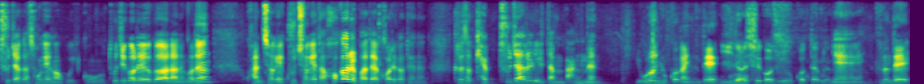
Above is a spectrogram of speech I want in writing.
투자가 성행하고 있고 토지거래 허가라는 거는 관청에 구청에 다 허가를 받아야 거래가 되는. 그래서 갭 투자를 일단 막는 이런 효과가 있는데 2년 실거주 요건 때문에. 예. 그런데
